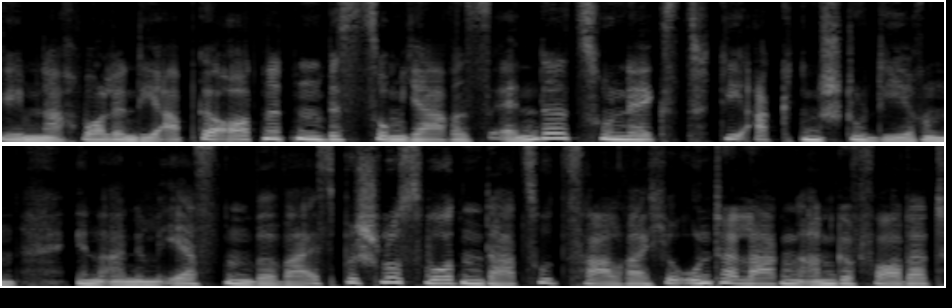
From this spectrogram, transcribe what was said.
Demnach wollen die Abgeordneten bis zum Jahresende zunächst die Akten studieren. In einem ersten Beweisbeschluss wurden dazu zahlreiche Unterlagen angefordert,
